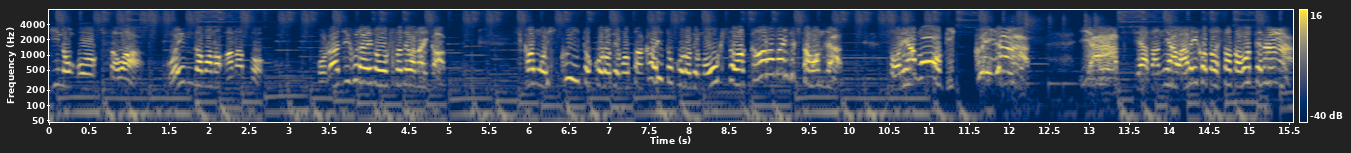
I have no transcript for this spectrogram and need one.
月の大きさは五円玉の穴と同じぐらいの大きさではないか。しかも低いところでも高いところでも大きさは変わらないときたもんじゃ。そりゃもうびっくりじゃ。いや土屋さんには悪いことをしたと思ってな。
